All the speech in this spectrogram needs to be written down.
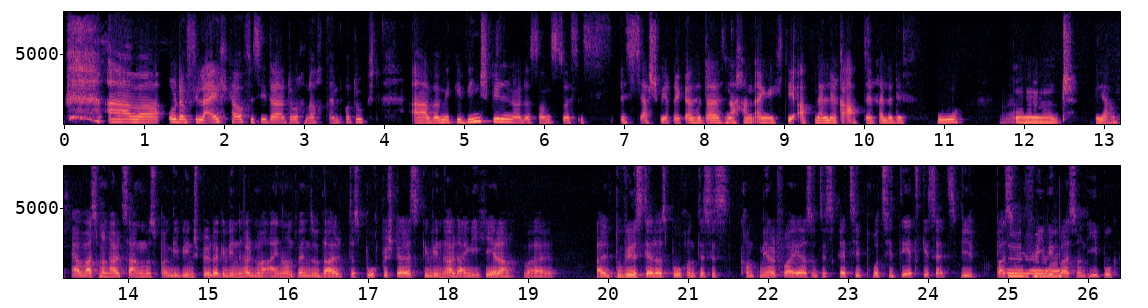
Aber, oder vielleicht kaufen sie dadurch noch dein Produkt. Aber mit Gewinnspielen oder sonst was ist, ist sehr schwierig. Also da ist nachher eigentlich die Abmelderate relativ hoch. Ja. Und ja. ja. Was man halt sagen muss beim Gewinnspiel, da gewinnt halt nur einer und wenn du da halt das Buch bestellst, gewinnt halt eigentlich jeder, weil weil du willst ja das Buch und das ist, kommt mir halt vor eher so das Reziprozitätsgesetz, wie bei so einem mhm. Freebie, bei so einem E-Book,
